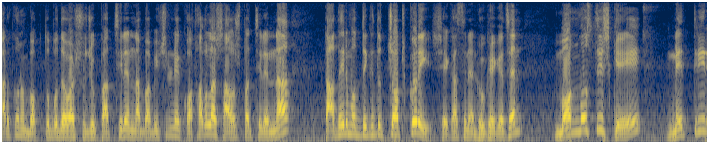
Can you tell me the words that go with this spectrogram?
আর কোনো বক্তব্য দেওয়ার সুযোগ পাচ্ছিলেন না বা বিষয় নিয়ে কথা বলার সাহস পাচ্ছিলেন না। তাদের মধ্যে কিন্তু চট করেই শেখ হাসিনা ঢুকে গেছেন। মন মস্তিষ্কে নেত্রীর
